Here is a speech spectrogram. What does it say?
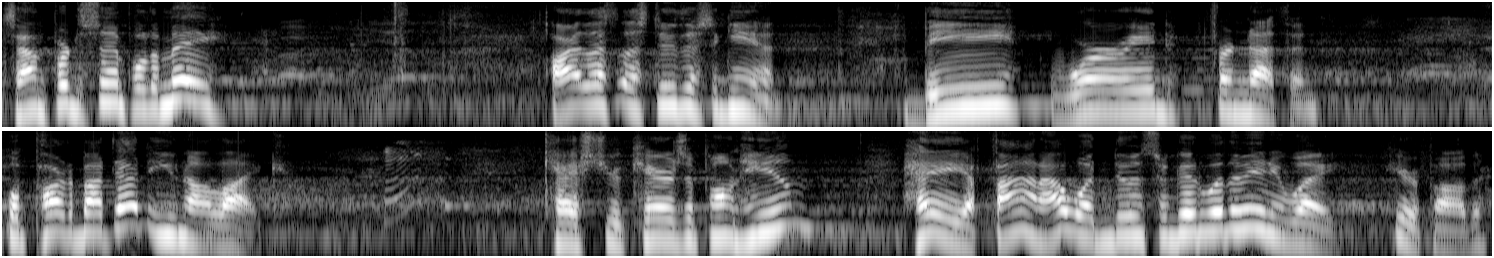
Sounds pretty simple to me. All right, let's, let's do this again. Be worried for nothing. What part about that do you not like? Cast your cares upon Him. Hey, fine, I wasn't doing so good with Him anyway. Here, Father.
